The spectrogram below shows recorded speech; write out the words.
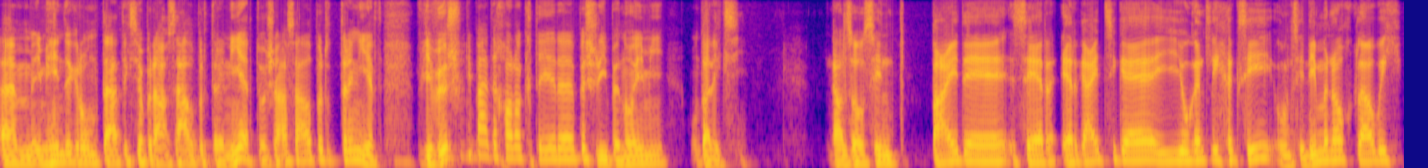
Ähm, Im Hintergrund tätig, aber auch selber trainiert. Du hast auch selber trainiert. Wie würdest du die beiden Charaktere beschreiben, Noemi und Alexi? Also sind beide sehr ehrgeizige Jugendliche gewesen und sind immer noch, glaube ich.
